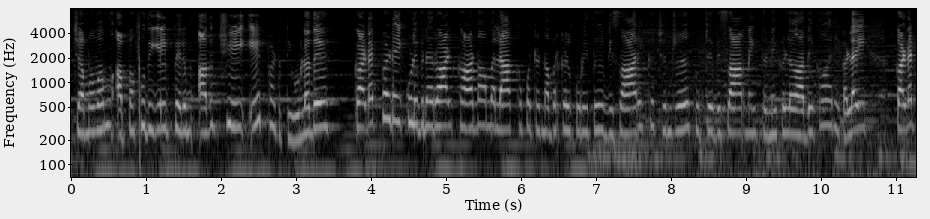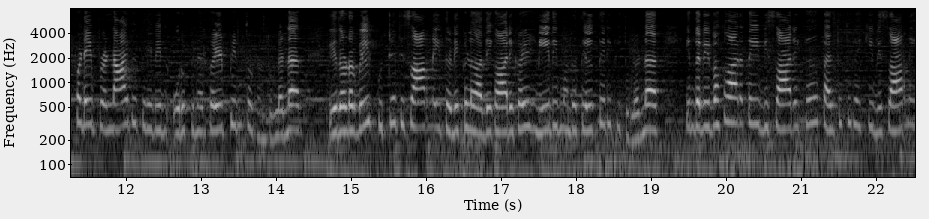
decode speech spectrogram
இச்சம்பவம் அப்பகுதியில் பெரும் அதிர்ச்சியை ஏற்படுத்தியுள்ளது. கடற்படை குழுவினரால் காணாமலாக்கப்பட்ட நபர்கள் குறித்து விசாரிக்க சென்ற குற்ற விசாரணை திணைக்கள அதிகாரிகளை கடற்படை புலனாய்வு பிரிவின் உறுப்பினர்கள் பின்தொடர்ந்துள்ளனர். இது தொடர்பில் குற்ற விசாரணை திணைக்கள அதிகாரிகள் நீதிமன்றத்தில் தெரிவித்துள்ளனர். இந்த விவகாரத்தை விசாரிக்க பருத்தித்துறைக்கு விசாரணை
